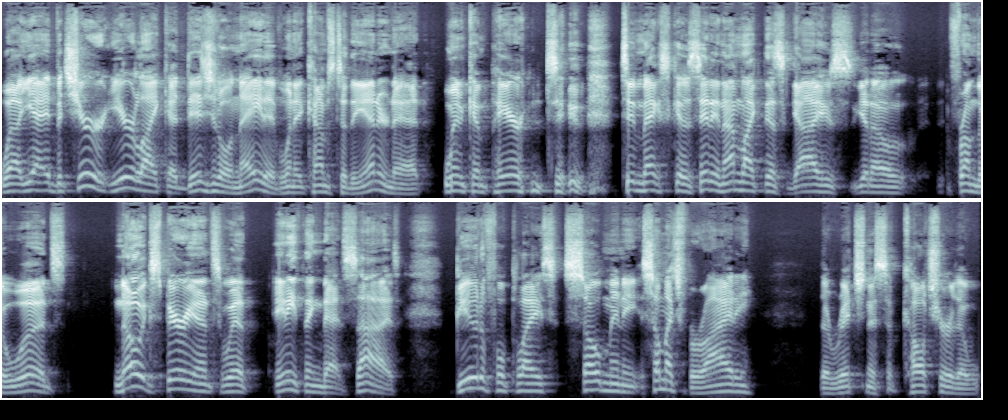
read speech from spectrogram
Well, yeah, but you're you're like a digital native when it comes to the internet when compared to to Mexico City, and I'm like this guy who's you know from the woods, no experience with anything that size. Beautiful place, so many, so much variety the richness of culture, the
